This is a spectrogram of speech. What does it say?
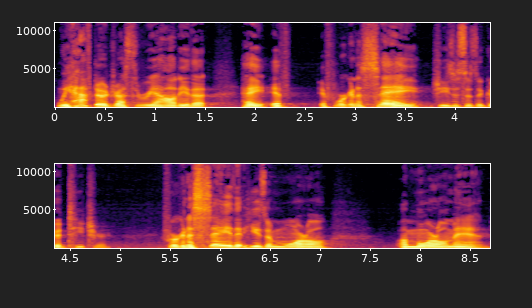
We have to address the reality that, hey, if, if we're going to say Jesus is a good teacher, if we're going to say that he's a moral, a moral man,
